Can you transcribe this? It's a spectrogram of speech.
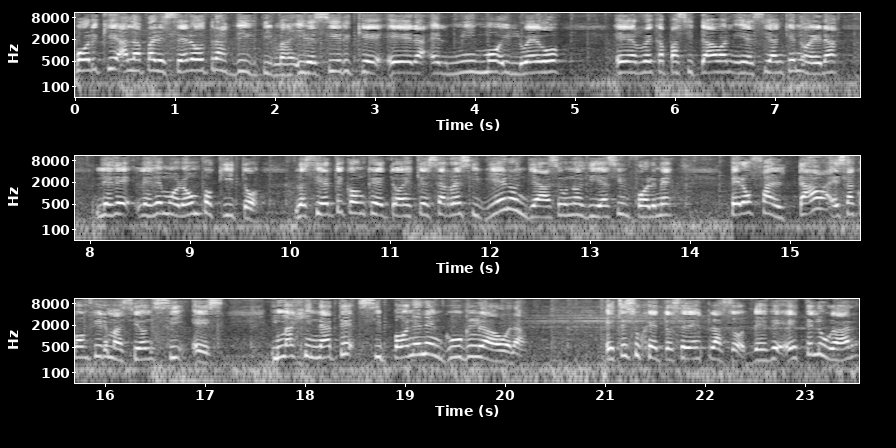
porque al aparecer otras víctimas y decir que era el mismo y luego eh, recapacitaban y decían que no era, les, les demoró un poquito. Lo cierto y concreto es que se recibieron ya hace unos días informes, pero faltaba esa confirmación si es. Imagínate si ponen en Google ahora, este sujeto se desplazó desde este lugar,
